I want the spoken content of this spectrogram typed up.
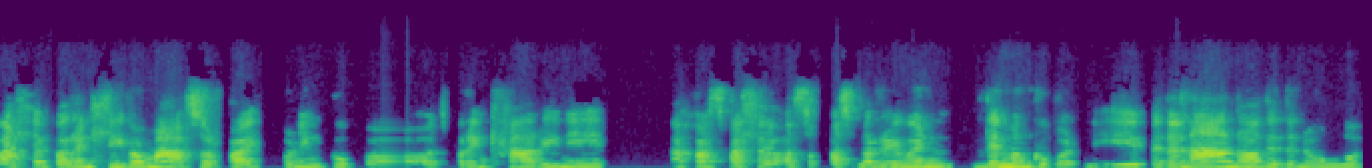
falle bod e'n llifo mas o'r ffaith bod ni'n gwybod bod e'n caru ni, achos falle os, os mae rhywun ddim yn gwybod ni, bydd yn anodd iddyn nhw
